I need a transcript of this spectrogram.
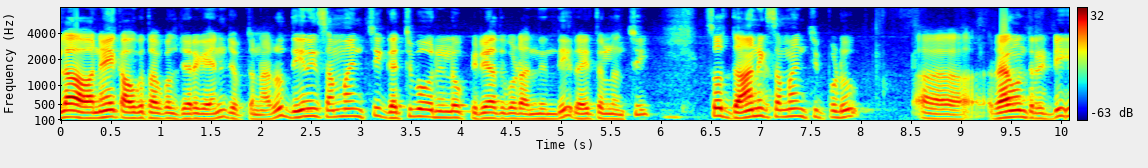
ఇలా అనేక అవకతవకలు జరిగాయని చెప్తున్నారు. దీనికి సంబంధించి గచ్చిబౌలిలో ఫిర్యాదు కూడా అందింది రైతుల నుంచి. సో దానికి సంబంధించి ఇప్పుడు రేవంత్ రెడ్డి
